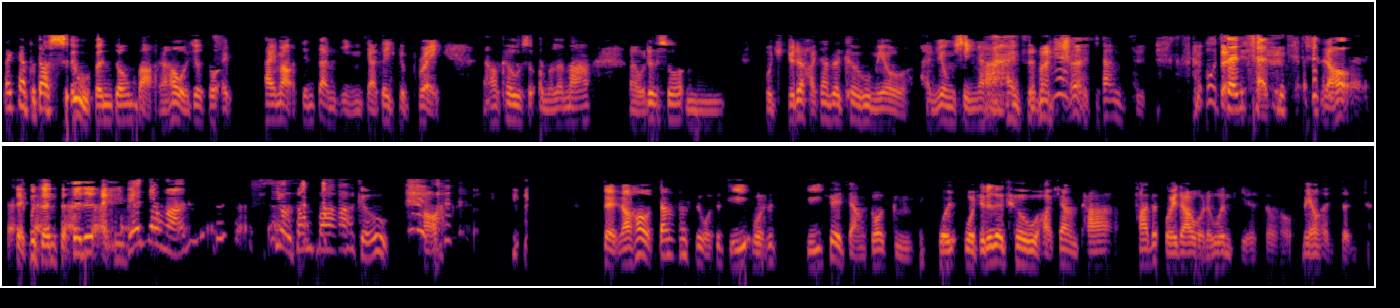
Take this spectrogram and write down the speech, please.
大概不到十五分钟吧，然后我就说，哎，time out，先暂停一下，这个 break。然后客户说怎么了吗？呃，我就说，嗯，我觉得好像这客户没有很用心啊，还 怎么这样子，不真诚。然后对，不真诚，对对，哎，你不要这样嘛，心有伤疤啊，可恶。好，对，然后当时我是的，我是的确讲说，嗯，我我觉得这客户好像他他在回答我的问题的时候没有很真诚。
